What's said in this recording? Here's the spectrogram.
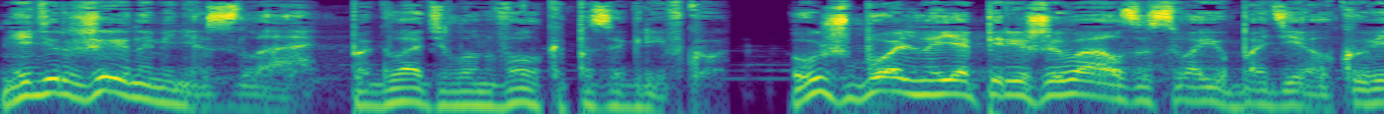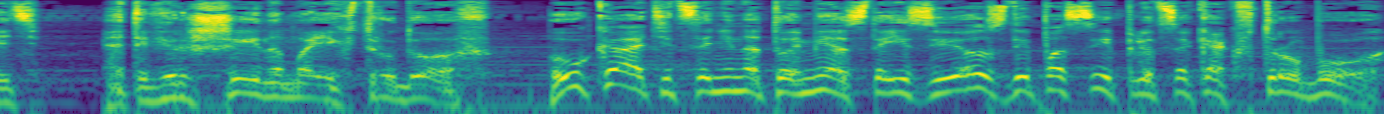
«Не держи на меня зла!» — погладил он волка по загривку. «Уж больно я переживал за свою поделку, ведь это вершина моих трудов. Укатится не на то место, и звезды посыплются, как в трубу.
